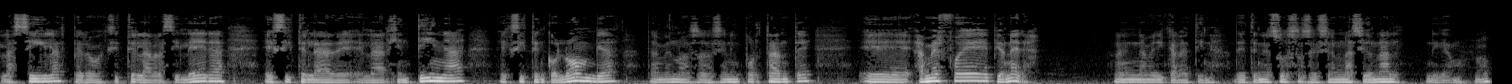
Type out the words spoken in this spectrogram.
las siglas, pero existe la brasilera, existe la de la Argentina, existe en Colombia, también una asociación importante. Eh, AMER fue pionera en América Latina, de tener su asociación nacional, digamos, ¿no?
